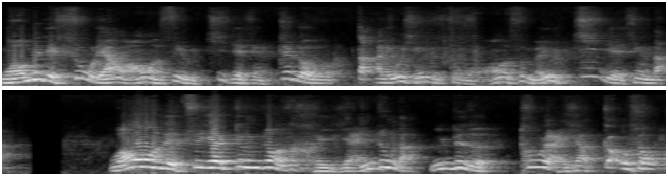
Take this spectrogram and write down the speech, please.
我们的受凉往往是有季节性，这个大流行的时候往往是没有季节性的。往往呢出现症状是很严重的，你比如突然一下高烧、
